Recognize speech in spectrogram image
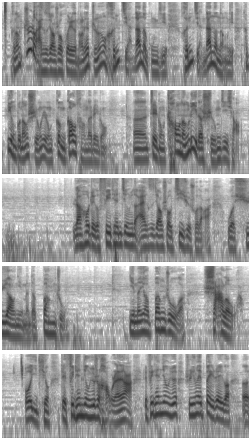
可能知道 X 教授会这个能力，他只能用很简单的攻击，很简单的能力，他并不能使用这种更高层的这种，嗯，这种超能力的使用技巧。然后这个飞天鲸鱼的 X 教授继续说道：“啊，我需要你们的帮助，你们要帮助我杀了我。”我一听，这飞天鲸鱼是好人啊！这飞天鲸鱼是因为被这个呃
